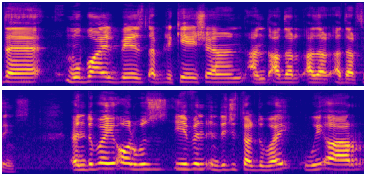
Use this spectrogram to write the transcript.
the mobile-based application and other, other, other things. In Dubai, always, even in digital Dubai, we are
